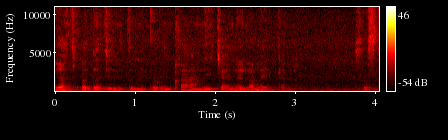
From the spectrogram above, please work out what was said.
याच पद्धतीने तुम्ही करून खा आणि चॅनलला लाईक करा. सबस्क्राईब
